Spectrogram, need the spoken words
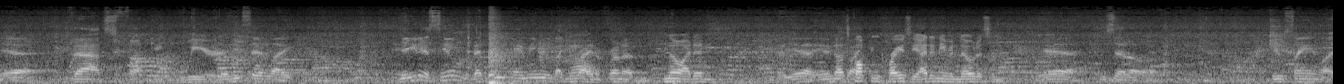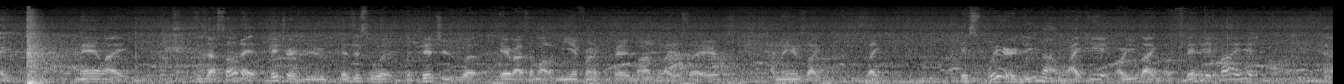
Yeah. That's fucking weird. Well, he said like, yeah, you didn't see him. That dude came in, he was like No. right in front of him. No, I didn't. But yeah, That's like, fucking crazy. I didn't even notice him. Yeah, he said, uh, he was saying like, man, like, he was, I saw that picture of you because this was the pictures what everybody talking about like, me in front of Confederate Monument like this right here. And then he was like, like, it's weird. Do you not like it? Are you like offended by it? And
